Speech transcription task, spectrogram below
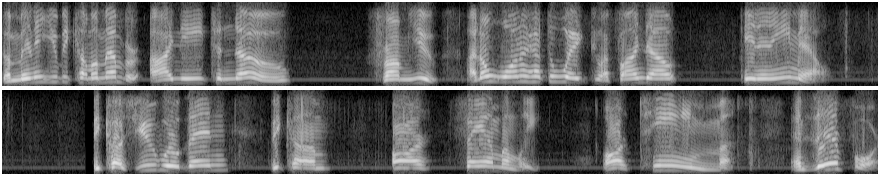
the minute you become a member, I need to know from you. I don't want to have to wait till I find out in an email because you will then become our family, our team, and therefore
